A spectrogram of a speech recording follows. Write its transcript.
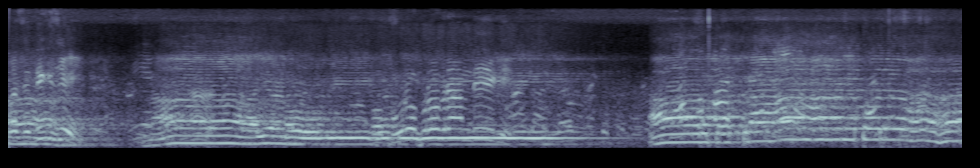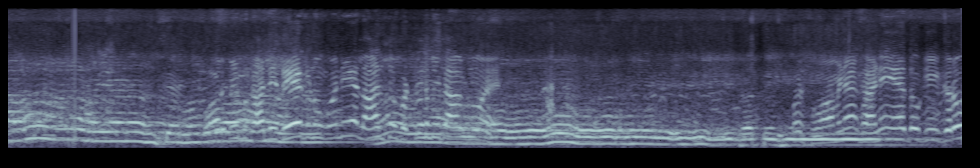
बस दिख जी नारायणो वो पूरा प्रोग्राम देगी। और भी खाली देख लू कोनी है? लाल तो बटन भी दाबनो है। गति पर स्वामिया खानी है तो की करो?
